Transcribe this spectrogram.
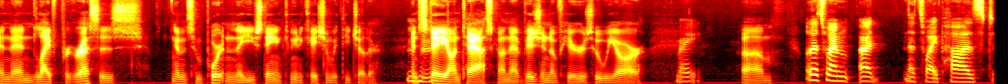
and then life progresses and it's important that you stay in communication with each other and stay on task on that vision of here's who we are. Right. Um, well, that's why I'm. Uh, that's why I paused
